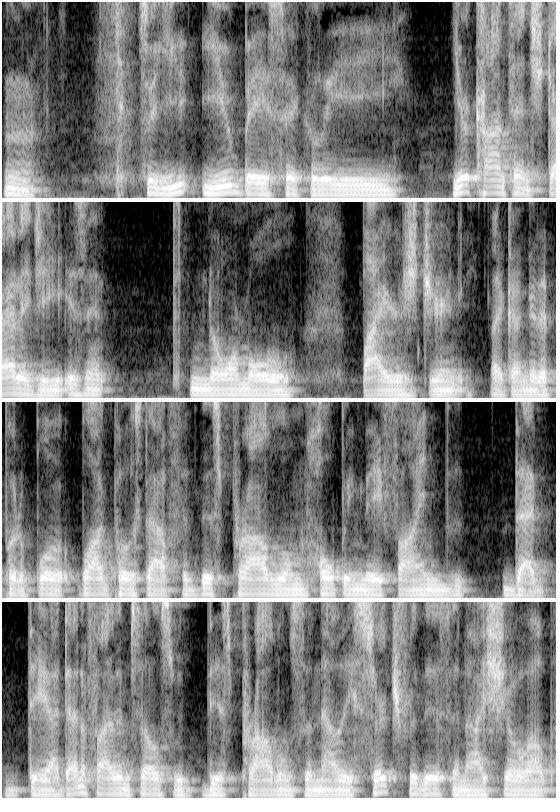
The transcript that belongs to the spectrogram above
Hmm. So you, you basically, your content strategy isn't normal buyer's journey. Like I'm going to put a blog post out for this problem, hoping they find that they identify themselves with this problem. So now they search for this and I show up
